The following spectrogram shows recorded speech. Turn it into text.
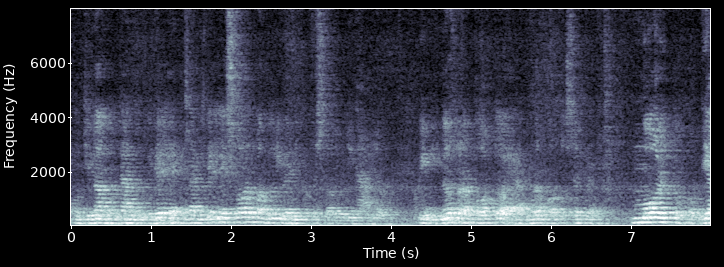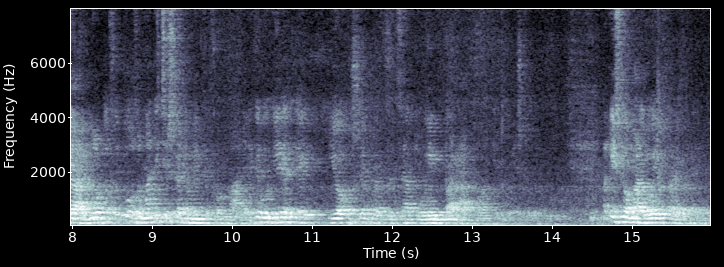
continuavo dandomi del lei, solo quando divenni professore ordinario. Quindi il nostro rapporto era un rapporto sempre molto cordiale, molto affettuoso, ma necessariamente formale. E devo dire che io ho sempre apprezzato e imparato anche questo. Ma insomma, la voglio fare breve.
